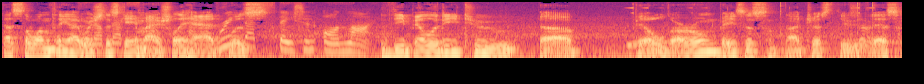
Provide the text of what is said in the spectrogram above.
That's the one thing I wish this game actually had was station online. the ability to uh, build our own bases, not just do this.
